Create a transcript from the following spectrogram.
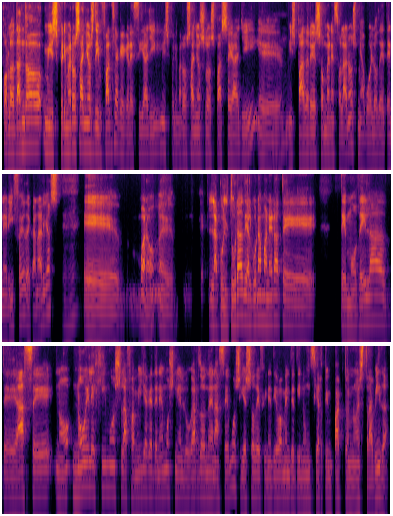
Por lo tanto, mis primeros años de infancia, que crecí allí, mis primeros años los pasé allí. Eh, mis padres son venezolanos, mi abuelo de Tenerife, de Canarias. Eh, bueno, eh, la cultura de alguna manera te, te modela, te hace, no, no elegimos la familia que tenemos ni el lugar donde nacemos y eso definitivamente tiene un cierto impacto en nuestra vida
